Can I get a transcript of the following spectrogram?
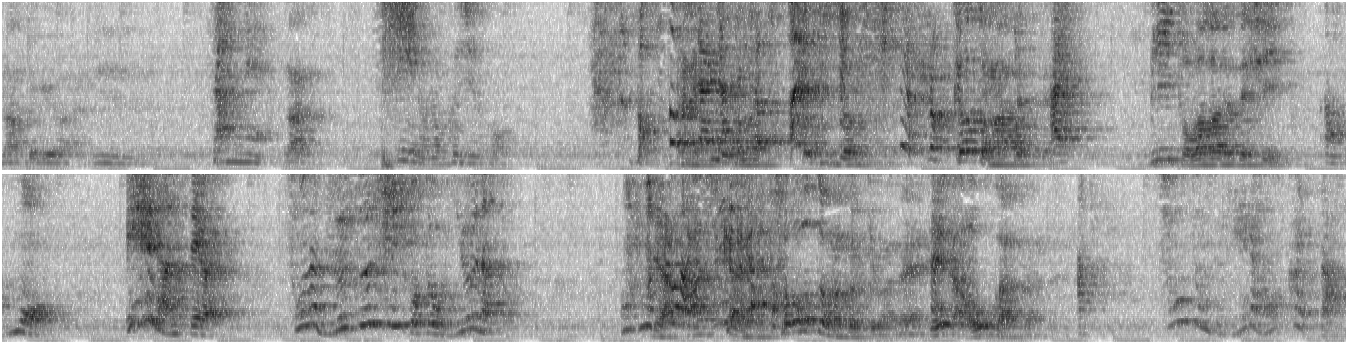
納得いかない、うん、残念。なん C の65バストみたいになってきちゃったちょっと C の65ちょっと待ってって。はい。B 飛ばされて C あもう A なんてそんなずうずうしいことを言うなと。いやは確かに。ショートの時はねエラー多かったんだよ。あショートの時エラー多かった。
